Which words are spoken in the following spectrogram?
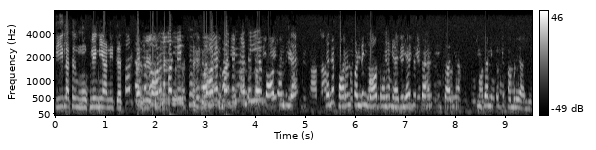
30 ਲੱਖ ਮੂੰਗਫਲੀ ਨਹੀਂ ਆਣੀ ਫੋਰਨ ਫੰਡਿੰਗ ਫੋਰਨ ਫੰਡਿੰਗ ਕਹਿੰਦੇ ਕਿ ਬਹੁਤ ਆਉਂਦੀ ਹੈ। ਕਹਿੰਦੇ ਫੋਰਨ ਫੰਡਿੰਗ ਬਹੁਤ ਆਉਂਦੀ ਹੈਗੀ ਹੈ ਜਿਸ ਕਾਰਨ ਇਹ ਸਾਰੀਆਂ ਚੀਜ਼ਾਂ ਨਿਕਲ ਕੇ ਸਾਹਮਣੇ ਆ ਰਹੀਆਂ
